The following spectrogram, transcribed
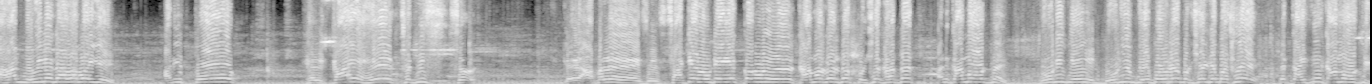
हा नवीनच आला पाहिजे. आणि तो हे- काय हे सगळी काय आपले साठे लोटे एक करून कामं करतात पैसे खातात आणि कामं होत नाही. दोन्ही वे- दोन्ही वेगवेगळ्या पक्षाचे बसले तर काहीतरी कामं होती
